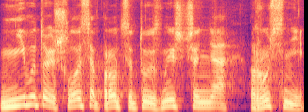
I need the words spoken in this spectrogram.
нібито йшлося про цитую знищення русні.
